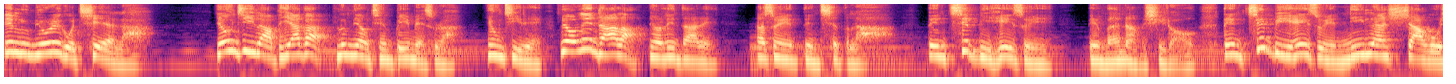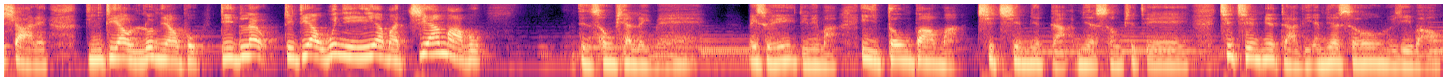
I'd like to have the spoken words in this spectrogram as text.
တင်လူမျိုးတွေကိုချစ်ရလားယုံကြည်လားဘုရားကလွတ်မြောက်ခြင်းပေးမယ်ဆိုတာယုံကြည်တယ်မျှော်လင့်ထားလားမျှော်လင့်ထားတယ် အဲဆိုရင်တင်ချစ်သလားတင်ချစ်ပြီးဟေ့ဆိုရင်ပင်ပန်းတာမရှိတော့ဘူးတင်ချစ်ပြီးဟေ့ဆိုရင်နီလန်းရှာကိုရှာတယ်ဒီတယောက်လွတ်မြောက်ဖို့ဒီလောက်ဒီတယောက်ဝိညာဉ်ရေးရမှာကြမ်းမှာဖို့တင်ဆုံးဖြတ်လိုက်မယ် မိတ်ဆွေဒီနေ့မှာဤသုံးပါးမှာချစ်ချင်းမေတ္တာအမျက်ဆုံးဖြစ်တယ်ချစ်ချင်းမေတ္တာဒီအမျက်ဆုံးလို့ရေးပါအောင်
